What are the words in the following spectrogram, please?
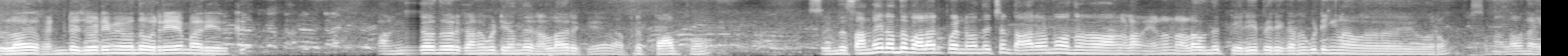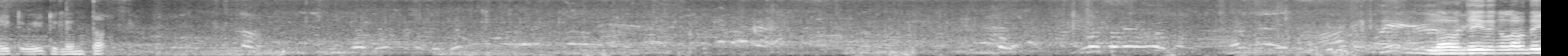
எல்லாம் ரெண்டு ஜோடியுமே வந்து ஒரே மாதிரி இருக்கு. அங்கே வந்து ஒரு கணுக்குட்டி வந்து நல்லா இருக்கு. அதை அப்படியே பார்ப்போம். ஸோ இந்த சந்தையில் வந்து வளர்ப்பெண் வந்துச்சு தாராளமாக வந்து வாங்கலாம். ஏன்னா நல்லா வந்து பெரிய பெரிய கணுக்குட்டிங்களாம் வரும். ஸோ நல்லா வந்து ஹைட்டு வெயிட் லென்த்தாக இல்லை வந்து இதுங்கெல்லாம் வந்து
